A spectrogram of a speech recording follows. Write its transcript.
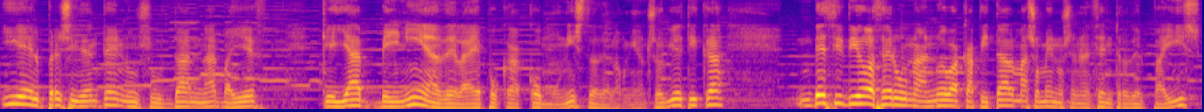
y el presidente Nursultan Nazarbayev, que ya venía de la época comunista de la Unión Soviética, decidió hacer una nueva capital más o menos en el centro del país,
